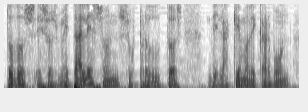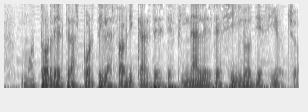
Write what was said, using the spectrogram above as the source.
Todos esos metales son subproductos de la quema de carbón, motor del transporte y las fábricas desde finales del siglo XVIII.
